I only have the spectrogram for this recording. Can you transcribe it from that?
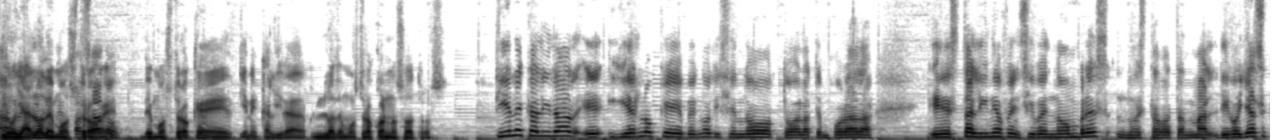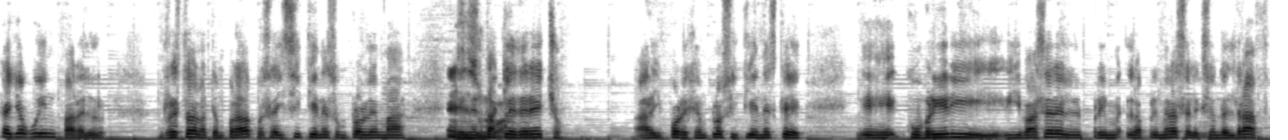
Digo, ya lo demostró, ¿eh? Demostró que tiene calidad, lo demostró con nosotros. Tiene calidad eh, y es lo que vengo diciendo toda la temporada. Esta línea ofensiva en nombres no estaba tan mal. Digo, ya se cayó Win para el resto de la temporada, pues ahí sí tienes un problema en el tackle derecho. Ahí, por ejemplo, si tienes que eh, cubrir y, va a ser el la primera selección del draft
